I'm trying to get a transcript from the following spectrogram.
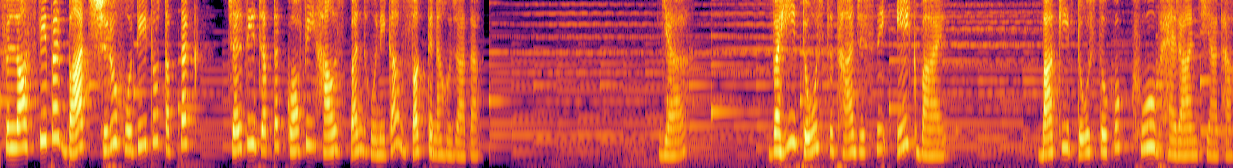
फिलॉसफी पर बात शुरू होती तो तब तक चलती जब तक कॉफ़ी हाउस बंद होने का वक्त ना हो जाता। यह वही दोस्त था जिसने एक बार बाकी दोस्तों को खूब हैरान किया था।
